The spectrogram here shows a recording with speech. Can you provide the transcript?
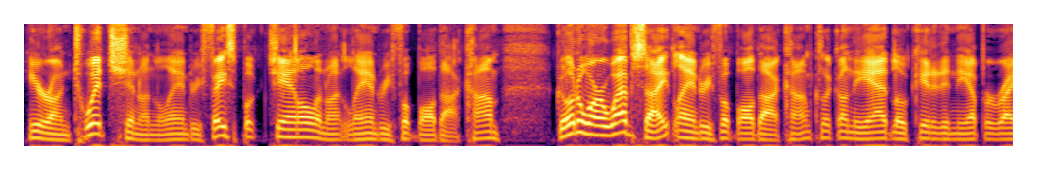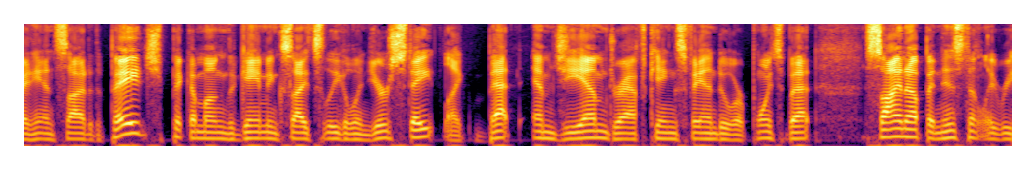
here on Twitch and on the Landry Facebook channel and on LandryFootball.com. Go to our website, LandryFootball.com, click on the ad located in the upper right hand side of the page, pick among the gaming sites legal in your state like BetMGM, DraftKings, FanDuel, or PointsBet. Sign up and instantly receive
